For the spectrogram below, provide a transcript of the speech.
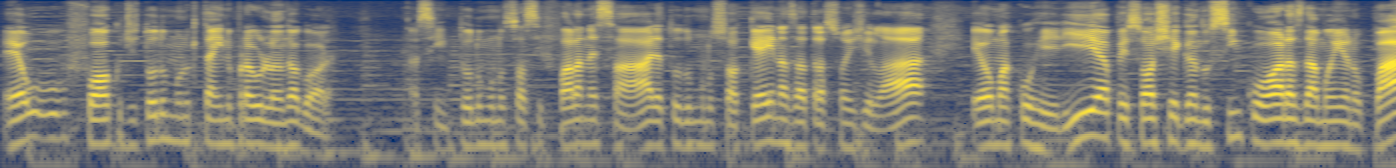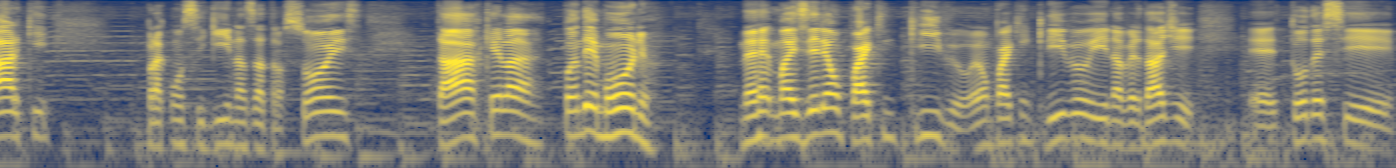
é o, foco de todo mundo que tá indo para Orlando agora. Assim, todo mundo só se fala nessa área, todo mundo só quer ir nas atrações de lá. É uma correria, pessoal chegando 5 horas da manhã no parque para conseguir ir nas atrações. Tá aquela pandemônio, né? Mas ele é um parque incrível, é um parque incrível e na verdade é, todo esse,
